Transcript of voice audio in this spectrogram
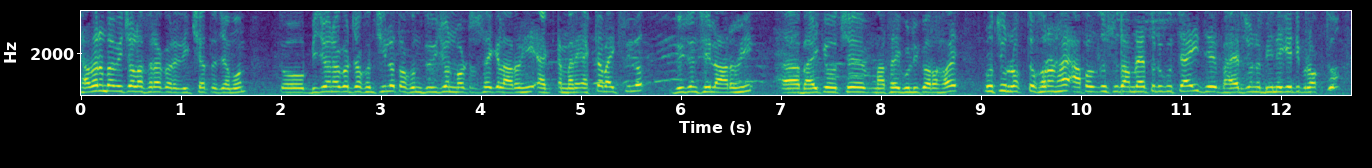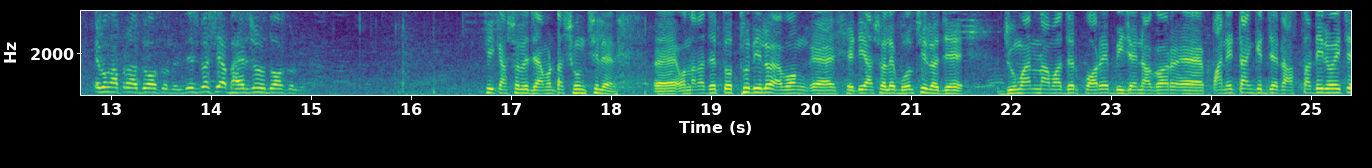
সাধারণভাবেই চলাফেরা করে রিক্সাতে যেমন। তো বিজয়নগর যখন ছিল তখন দুইজন মোটরসাইকেল আরোহী, এক মানে একটা বাইক ছিল, দুইজন ছিল আরোহী। ভাইকে হচ্ছে মাথায় গুলি করা হয়, প্রচুর রক্তক্ষরণ হয়। আপাতত শুধু আমরা এতটুকু চাই যে ভাইয়ের জন্য বি নেগেটিভ রক্ত এবং আপনারা দোয়া করবেন। দেশবাসী ভাইয়ের জন্য দোয়া করবেন। ঠিক আসলে যেমনটা শুনছিলেন ওনারা যে তথ্য দিল এবং সেটি আসলে বলছিল যে জুমার নামাজের পরে বিজয়নগর পানির ট্যাঙ্কির যে রাস্তাটি রয়েছে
